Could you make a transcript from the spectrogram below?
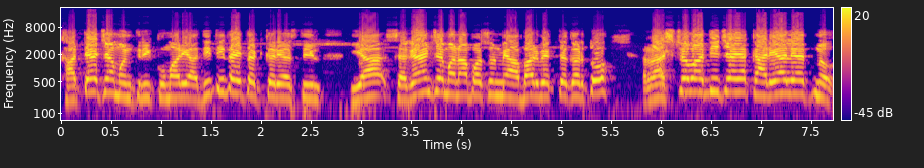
खात्याच्या मंत्री कुमारी अदितीताई तटकरे असतील या सगळ्यांच्या मनापासून मी आभार व्यक्त करतो. राष्ट्रवादीच्या या कार्यालयातनं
